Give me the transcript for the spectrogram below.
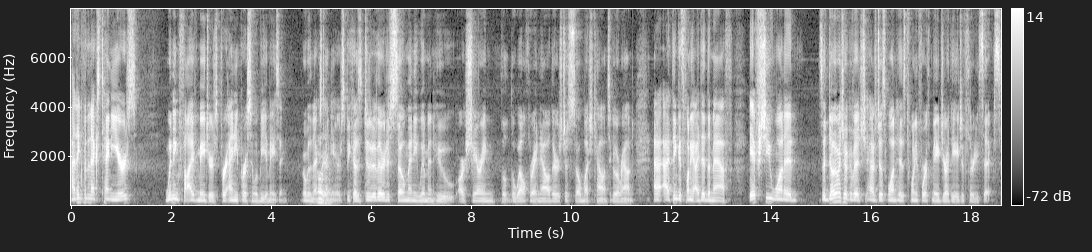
i think for the next 10 years winning five majors for any person would be amazing over the next Oh, 10 yeah. years. Because there are just so many women who are sharing the, the wealth right now. There's just so much talent to go around. And I, I think it's funny i did the math. If she wanted so Novak Djokovic has just won his 24th major at the age of 36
